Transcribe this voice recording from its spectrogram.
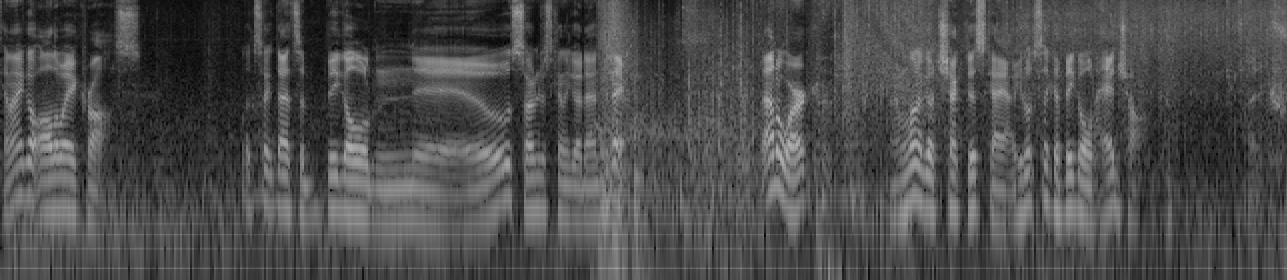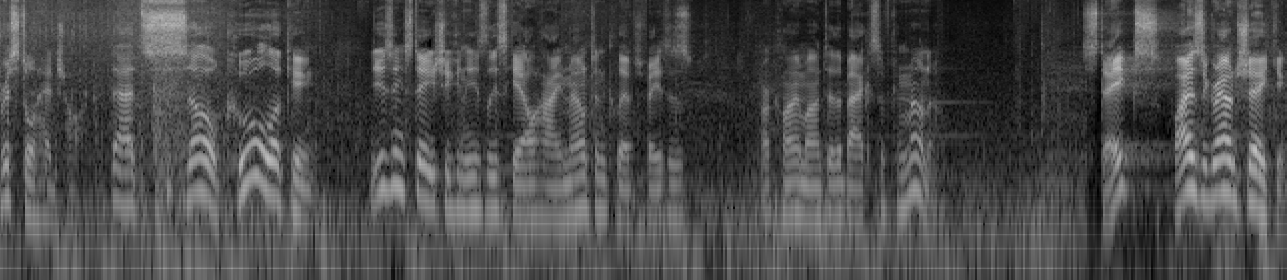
Can I go all the way across? Looks like that's a big old no, so I'm just gonna go down to there. That'll work. I want to go check this guy out. He looks like a big old hedgehog. A crystal hedgehog. That's so cool looking. Using stakes, you can easily scale high mountain cliffs faces or climb onto the backs of Kemono. Stakes? Why is the ground shaking?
